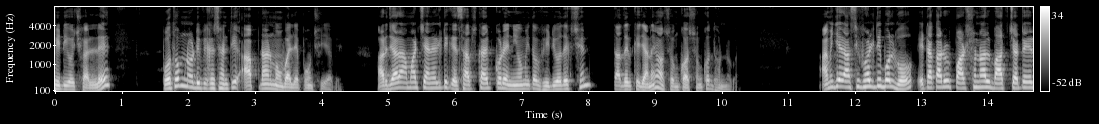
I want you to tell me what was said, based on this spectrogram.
ভিডিও ছাড়লে প্রথম নোটিফিকেশানটি আপনার মোবাইলে পৌঁছে যাবে। আর যারা আমার চ্যানেলটিকে সাবস্ক্রাইব করে নিয়মিত ভিডিও দেখছেন, তাদেরকে জানাই অসংখ্য অসংখ্য ধন্যবাদ। আমি যে রাশিফলটি বলব, এটা কারোর পার্সোনাল বাচ্চাটের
